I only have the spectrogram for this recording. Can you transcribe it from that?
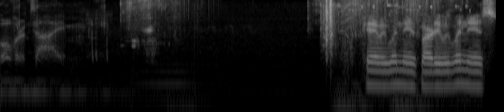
Overtime. Okay, we win these, Marty. We win these.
